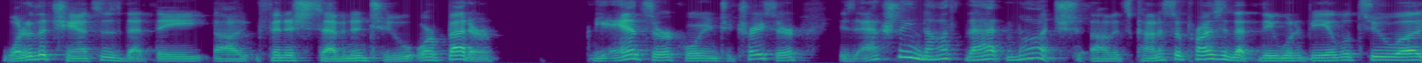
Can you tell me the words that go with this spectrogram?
what are the chances that they uh, finish seven and two or better? The answer, according to TRACR, is actually not that much. Um, it's kind of surprising that they wouldn't be able to uh,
